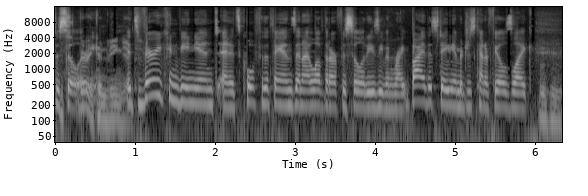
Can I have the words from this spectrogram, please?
facility. It's very convenient. It's very convenient and it's cool for the fans. And I love that our facility is even right by the stadium. It just kind of feels like, Mm-hmm.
